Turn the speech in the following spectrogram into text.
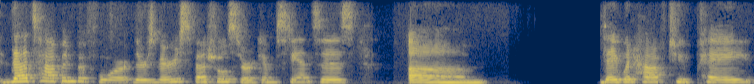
that's happened before. There's very special circumstances. Um, they would have to pay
